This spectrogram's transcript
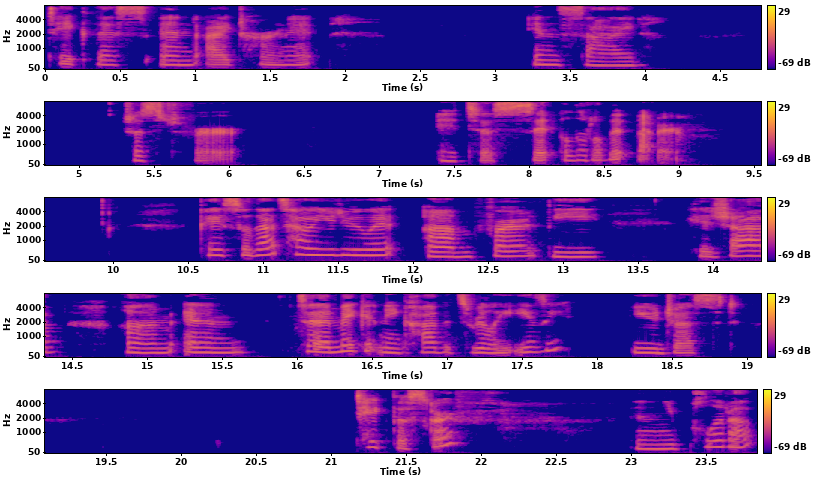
take this and I turn it inside just for it to sit a little bit better. Okay, so that's how you do it um, for the hijab. Um, and to make it niqab, it's really easy. You just take the scarf and you pull it up.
